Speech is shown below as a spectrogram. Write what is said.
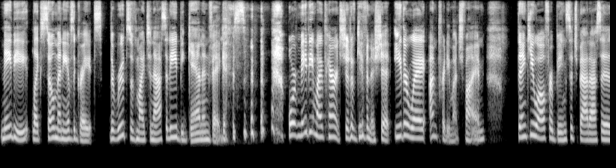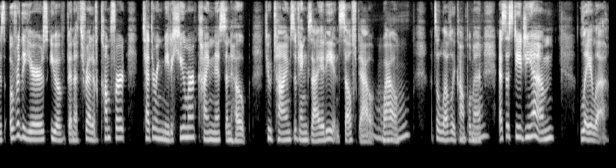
Maybe, like so many of the greats, the roots of my tenacity began in Vegas. or maybe my parents should have given a shit. Either way, I'm pretty much fine. Thank you all for being such badasses. Over the years, you have been a thread of comfort, tethering me to humor, kindness, and hope through times of anxiety and self doubt. Wow. That's a lovely compliment. Mm-hmm. SSDGM, Layla.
